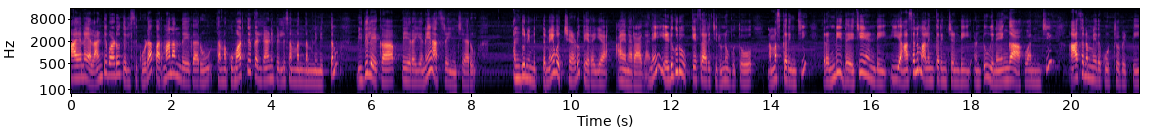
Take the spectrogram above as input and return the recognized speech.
ఆయన ఎలాంటివాడో తెలిసి కూడా పరమానందయ్య గారు తమ కుమార్తె కళ్యాణి పెళ్ళి సంబంధం నిమిత్తం విధి లేక పేరయ్యనే ఆశ్రయించారు. అందునిమిత్తమే వచ్చాడు పేరయ్య. ఆయన రాగానే ఏడుగురు ఒకేసారి చిరునవ్వుతో నమస్కరించి రండి దయచేయండి ఈ ఆసనం అలంకరించండి అంటూ వినయంగా ఆహ్వానించి ఆసనం మీద కూర్చోబెట్టి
